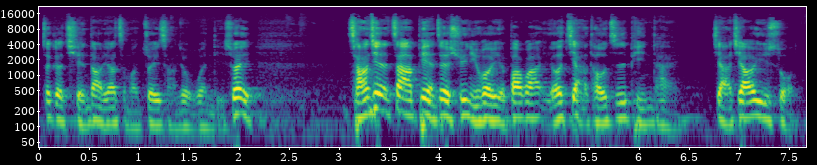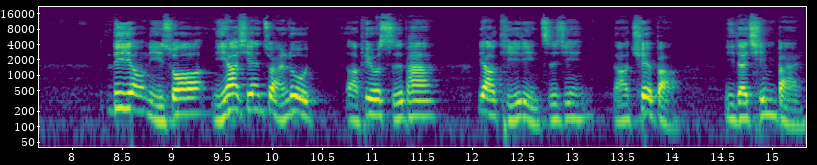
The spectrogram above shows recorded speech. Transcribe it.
这个钱到底要怎么追偿就有问题。所以常见的诈骗，这个虚拟货币包括有假投资平台、假交易所。利用你说你要先转入啊，譬如十趴，要提领资金，然后确保你的清白，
